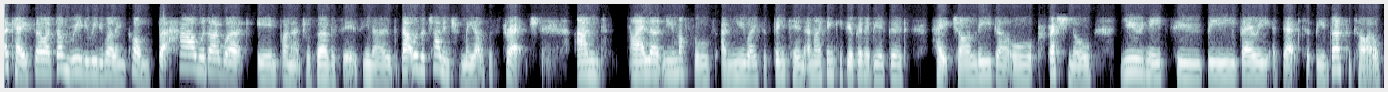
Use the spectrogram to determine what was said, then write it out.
okay, so I've done really, really well in comms, but how would I work in financial services? You know, that was a challenge for me. That was a stretch, and I learned new muscles and new ways of thinking. And I think if you're going to be a good HR leader or professional, you need to be very adept at being versatile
